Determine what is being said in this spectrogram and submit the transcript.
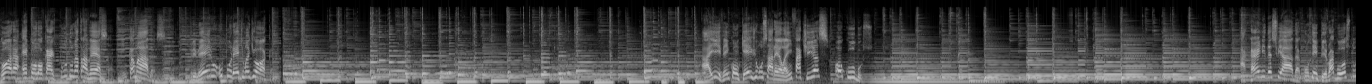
Agora é colocar tudo na travessa, em camadas. Primeiro, o purê de mandioca. Aí vem com queijo mussarela em fatias ou cubos. A carne desfiada com tempero a gosto,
